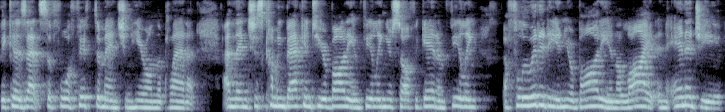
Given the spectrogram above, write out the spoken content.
because that's the fourth fifth dimension here on the planet. And then just coming back into your body and feeling yourself again and feeling a fluidity in your body and a light and energy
